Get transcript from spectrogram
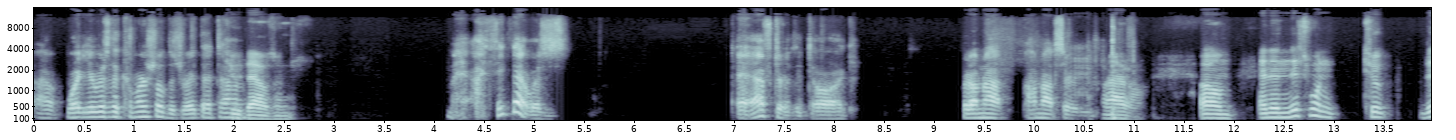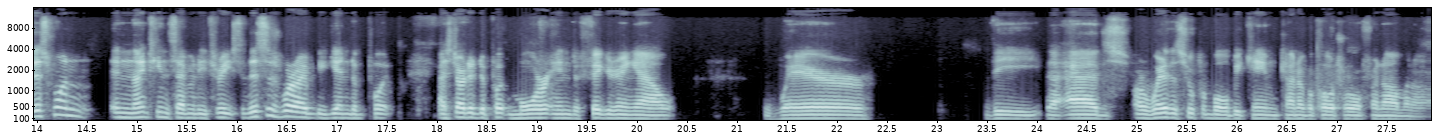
uh, what year was the commercial? Did you write that down? 2000. Man, I think that was after the dog, but I'm not. I'm not certain. I don't. Um, and then this one took this one in 1973. So this is where I begin to put. I started to put more into figuring out where the the ads or where the Super Bowl became kind of a cultural phenomenon.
